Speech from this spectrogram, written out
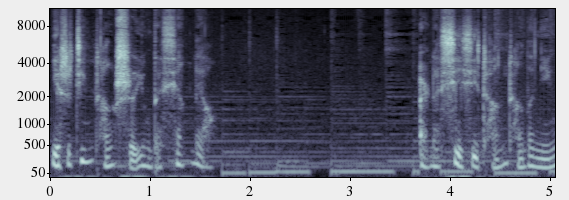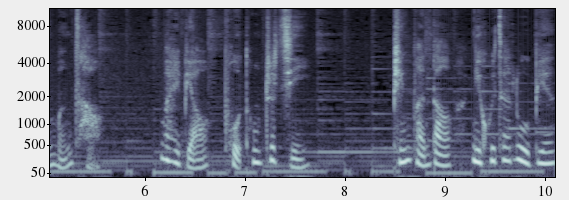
也是经常使用的香料。而那细细长长的柠檬草，外表普通之极，平凡到你会在路边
